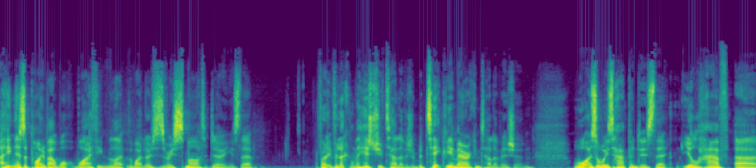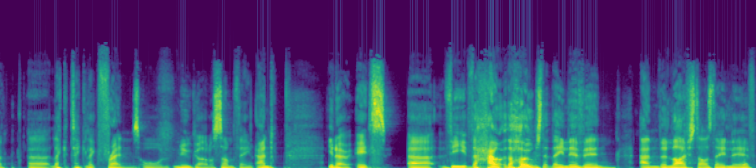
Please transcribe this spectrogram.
I think there's a point about what, what I think the, the White Lotus is very smart at doing is that if, if you're looking at the history of television, particularly American television, what has always happened is that you'll have uh, uh, like take like Friends or New Girl or something, and you know it's uh, the the how the homes that they live in. And the lifestyles they live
